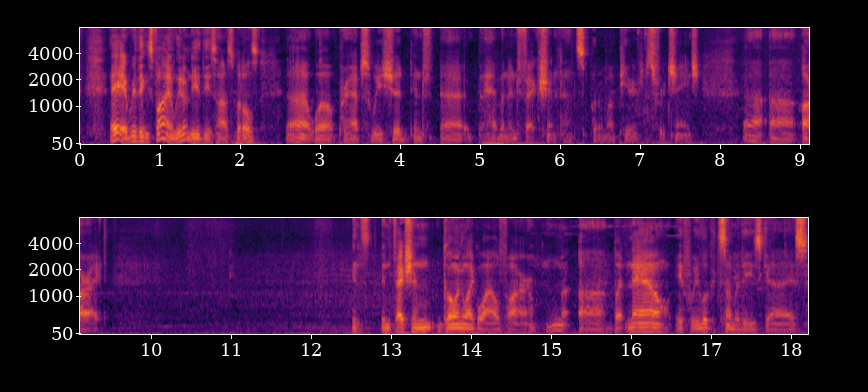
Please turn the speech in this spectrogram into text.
hey, everything's fine. We don't need these hospitals. Uh, well, perhaps we should uh, have an infection. Let's put them up here just for change. Uh, uh, all right. It's infection going like wildfire. Uh, but now, if we look at some of these guys,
